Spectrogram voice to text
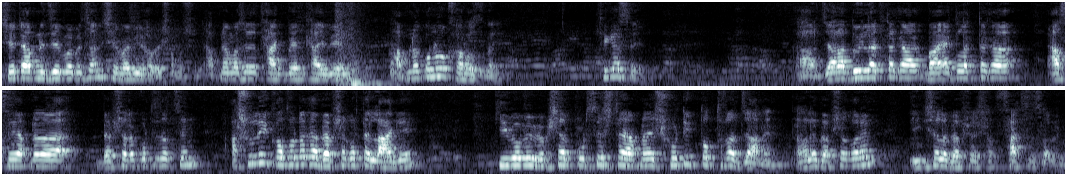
সেটা আপনি যেভাবে চান, সেভাবেই হবে, সমস্যা নেই। আপনি আমার সাথে থাকবেন, খাইবেন, আপনার কোনো খরচ নাই। ঠিক আছে? আর যারা দুই লাখ টাকা বা এক লাখ টাকা আছে, আপনারা ব্যবসাটা করতে যাচ্ছেন। আসলেই কত টাকা ব্যবসা করতে লাগে, কীভাবে ব্যবসার প্রসেসটা আপনার সঠিক তথ্যটা জানেন, তাহলে ব্যবসা করেন ইনশাল্লাহ ব্যবসায় সাকসেস হবেন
